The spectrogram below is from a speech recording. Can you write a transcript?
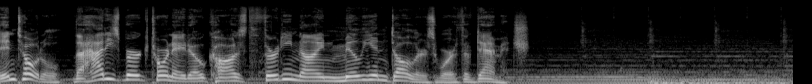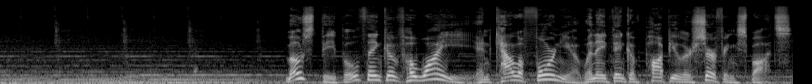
In total, the Hattiesburg tornado caused $39 million worth of damage. Most people think of Hawaii and California when they think of popular surfing spots.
